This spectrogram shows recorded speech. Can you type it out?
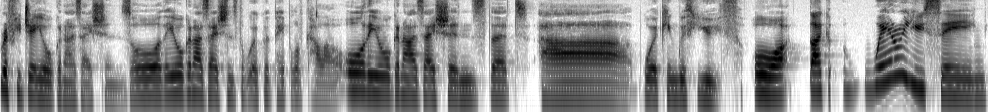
refugee organisations or the organisations that work with people of colour or the organisations that are working with youth or like where are you seeing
